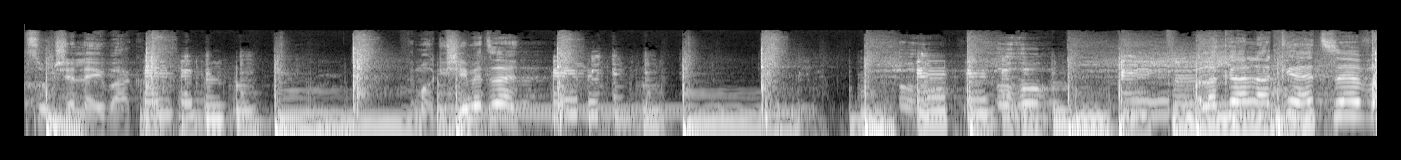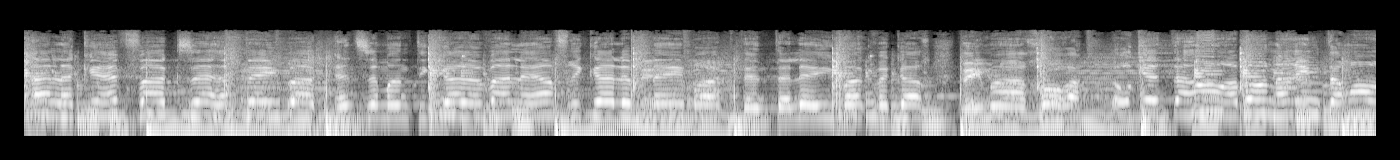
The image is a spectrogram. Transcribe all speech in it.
עוד סוג של laid back. אתם מרגישים את זה? וואלכ על הקצב, על הכיפאק, זה ה payback, אין סמנטיקה רבה לאפריקה לבני ברק, תן את ה laid back וכך, ועם האחורה, לא רוקד את ההורה, בוא נרים את המורל,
